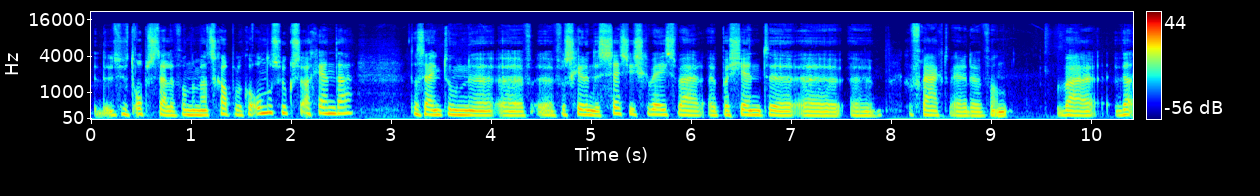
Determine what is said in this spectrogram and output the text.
dus het opstellen van de maatschappelijke onderzoeksagenda. Er zijn toen uh, verschillende sessies geweest waar patiënten gevraagd werden van waar, wel,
